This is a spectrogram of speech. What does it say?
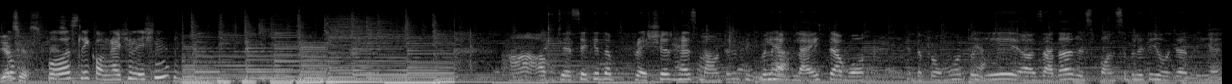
Yes, yes. please. Firstly, congratulations. हाँ अब जैसे कि the pressure has mountain people Yeah. Have liked our work in the promo तो Yeah. ये अ, ज़्यादा रिस्पॉन्सिबिलिटी हो जाती है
